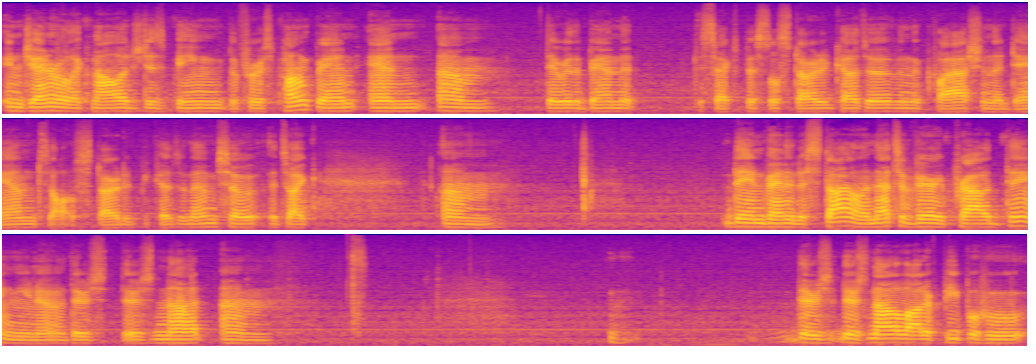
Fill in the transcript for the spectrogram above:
in general acknowledged as being the first punk band and. Um, they were the band that the Sex Pistols started because of, and the Clash and the Damned all started because of them. So it's like um, they invented a style, and that's a very proud thing. You know, there's there's not um, there's there's not a lot of people who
